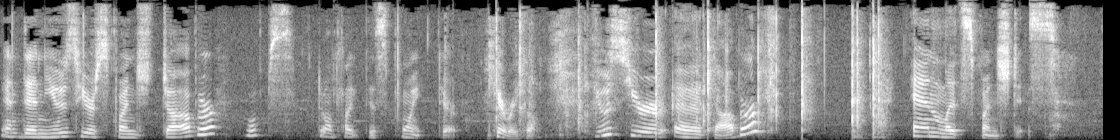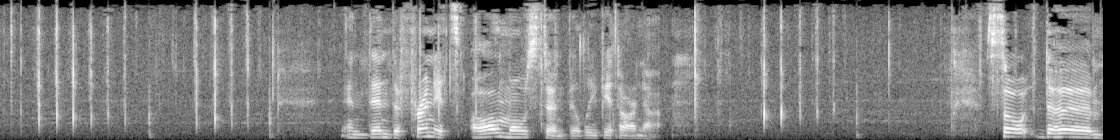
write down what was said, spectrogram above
And then use your sponge dauber. Oops, don't like this point there. Here we go. Use your uh, dauber and let's sponge this. And then the front, it's almost done, believe it or not. So the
